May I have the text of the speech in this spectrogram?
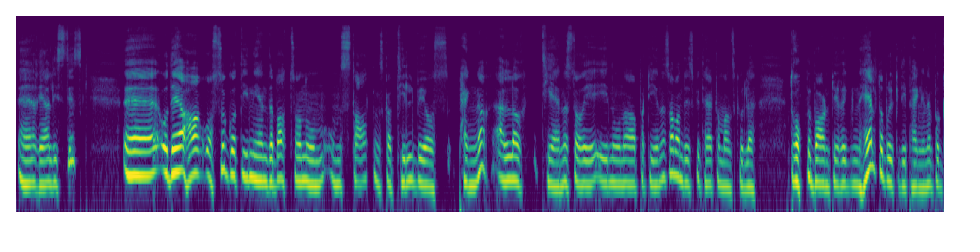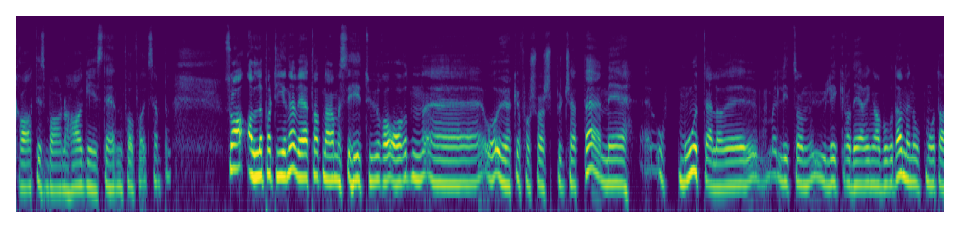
eh, realistisk. Eh, og det har også gått inn i en debatt sånn om, om staten skal tilby oss penger eller tjenester. I, I noen av partiene så har man diskutert om man skulle droppe barnetrygden helt og bruke de pengene på gratis barnehage istedenfor, f.eks. Så har alle partiene vedtatt nærmest i tur og orden eh, å øke forsvarsbudsjettet med opp mot, eller eh, litt sånn ulik gradering av hvordan, men opp mot da,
